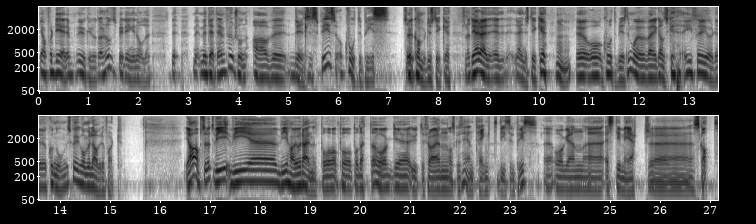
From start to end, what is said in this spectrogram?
Ja, for dere ukerotasjon spiller ingen rolle. Men, men, dette er en funksjon av eh, brenselspris og kvotepris. Så det kommer til stykket. Det er et regnestykke. Mm. Uh, og kvoteprisene må jo være ganske høy for å gjøre det økonomisk og gå med lavere fart. Ja, absolutt. Vi, vi, eh, vi, har jo regnet på, på, på dette, og uh, ut ifra en, si, en, tenkt dieselpris uh, og en estimert skatt,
